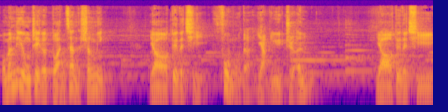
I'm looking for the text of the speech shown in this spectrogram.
我们利用这个短暂的生命，要对得起父母的养育之恩，要对得起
